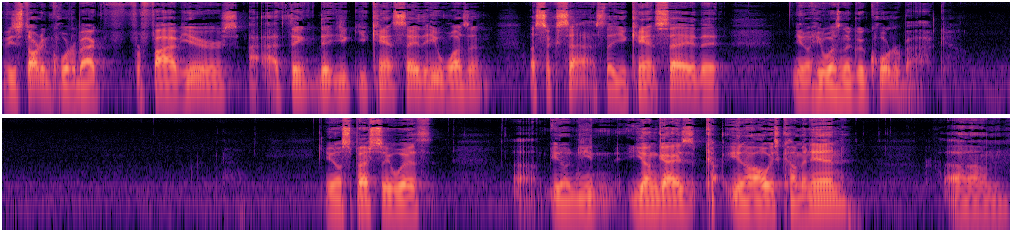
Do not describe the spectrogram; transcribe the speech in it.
if he's starting quarterback for five years, I, I think that you, you can't say that he wasn't a success, that you can't say that, you know, he wasn't a good quarterback. You know, especially with, uh, you know, young guys, you know, always coming in. Um,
